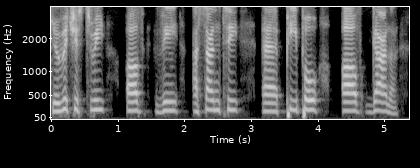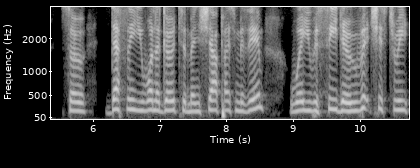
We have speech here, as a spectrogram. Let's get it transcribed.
the rich history of the Asante uh, people of Ghana. So definitely you want to go to Manhyia Palace Museum, where you will see the rich history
